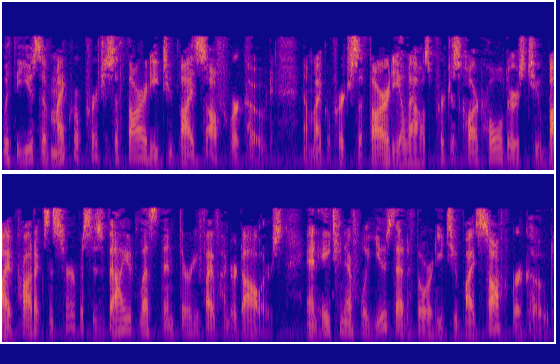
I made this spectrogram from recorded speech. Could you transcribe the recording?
with the use of micro-purchase authority to buy software code. Now, micro-purchase authority allows purchase card holders to buy products and services valued less than $3,500, and 18F will use that authority to buy software code,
